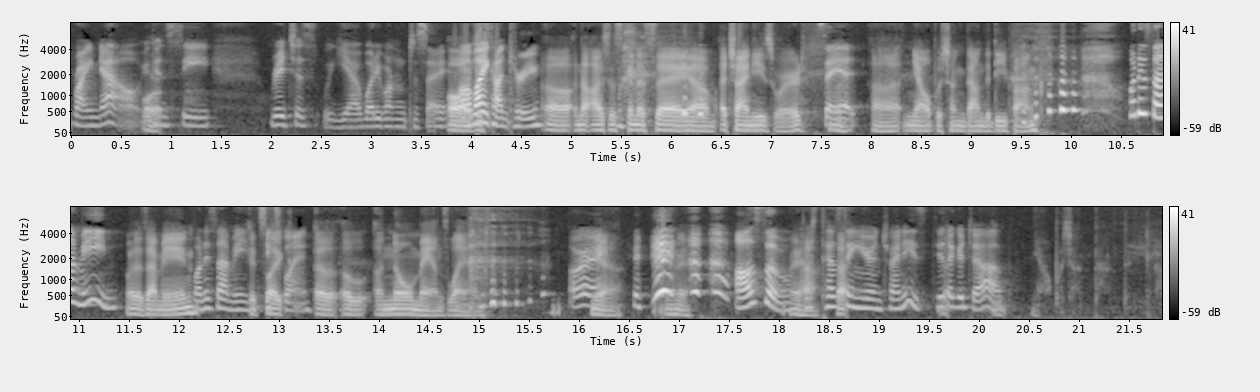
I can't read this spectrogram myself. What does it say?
right now. you Hmm. Can see richest yeah, what do you want to say? Oh, I well, my just- country. Uh, no, I was just gonna say um, a Chinese word. Say it. Uh, 鸟不生蛋的地方. what does that mean? what does that mean? What does that mean? It's like Explain. a, a, a no man's land. All right. yeah. Yeah. Awesome. I Yeah, was that- testing you in Chinese. Did a good job. 鸟不生蛋的地方.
